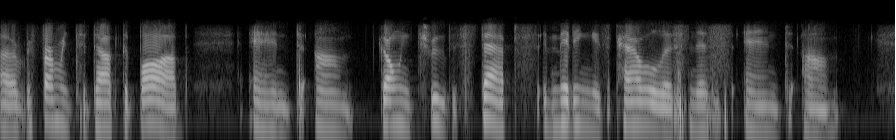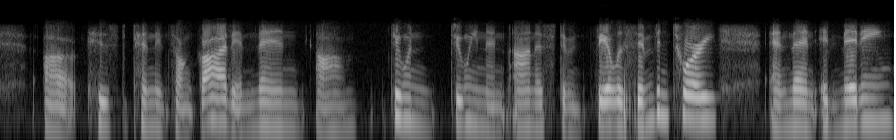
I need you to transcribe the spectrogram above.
uh, referring to Dr. Bob and um, going through the steps, admitting his powerlessness and um, uh, his dependence on God, and then um, doing doing an honest and fearless inventory, and then admitting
